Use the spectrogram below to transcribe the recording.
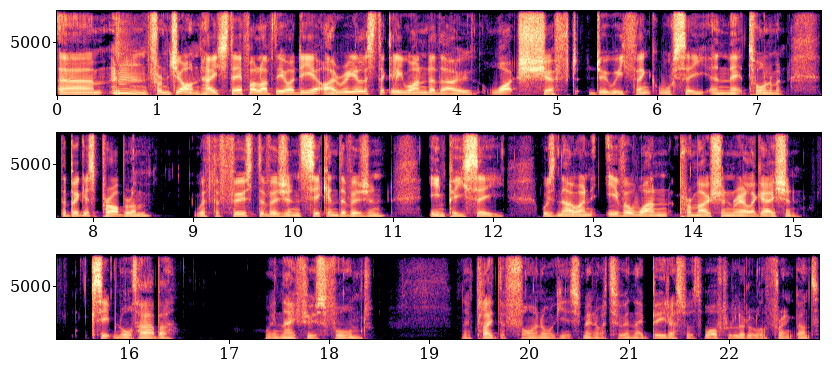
Um, from John, hey Steph, I love the idea. I realistically wonder though, what shift do we think we'll see in that tournament? The biggest problem with the first division, second division, NPC, was no one ever won promotion relegation, except North Harbour when they first formed. They played the final against Manawatu and they beat us with Walter Little and Frank Bunce.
